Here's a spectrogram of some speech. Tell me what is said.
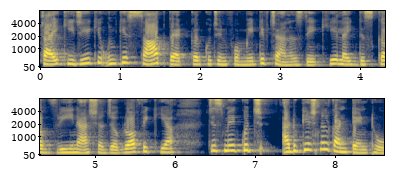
ट्राई कीजिए कि उनके साथ बैठकर कुछ इन्फॉर्मेटिव चैनल्स देखिए लाइक डिस्कवरी नेशनल जोग्राफिक या जिसमें कुछ एडुकेशनल कंटेंट हो।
